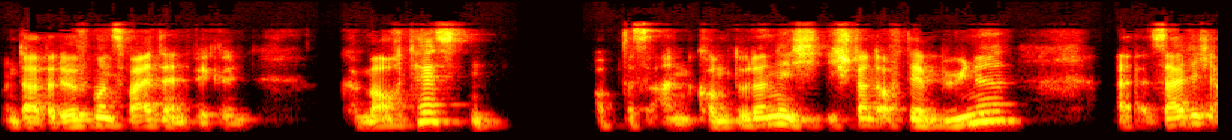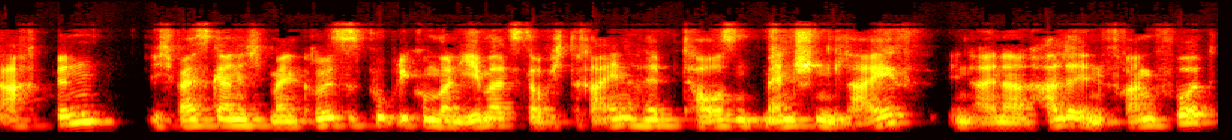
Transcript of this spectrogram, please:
und dabei dürfen wir uns weiterentwickeln. Können wir auch testen, ob das ankommt oder nicht. Ich stand auf der Bühne, äh, seit ich acht bin, ich weiß gar nicht, mein größtes Publikum waren jeweils, glaube ich, dreieinhalbtausend Menschen live in einer Halle in Frankfurt.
